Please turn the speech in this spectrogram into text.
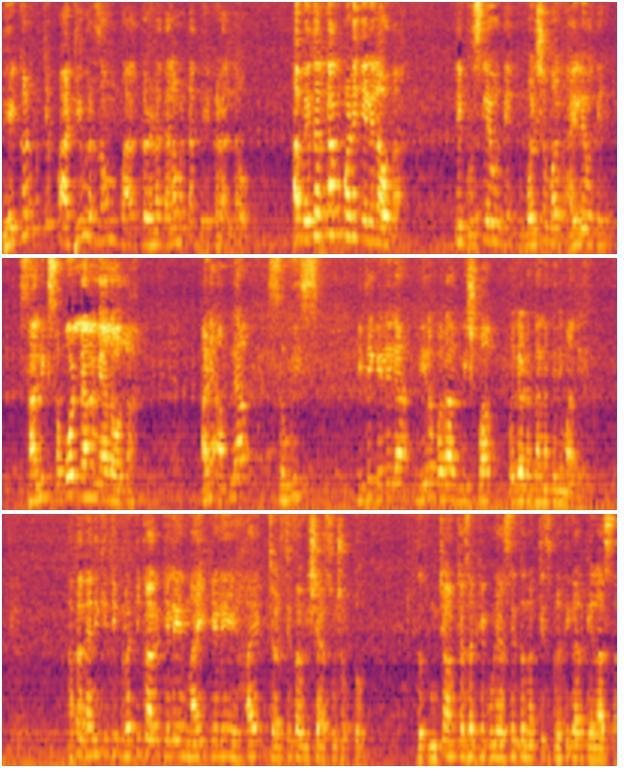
भेकड म्हणजे पाठीवर जाऊन पार करणं त्याला म्हणतात भेकड हल्ला हो. हा बेदरकारपणे केलेला होता. ते घुसले होते वर्षभर राहिले होते. स्थानिक सपोर्ट त्यांना मिळाला होता. आणि आपल्या सव्वीस इथे गेलेल्या निरपराध निष्पाप पर्यटकांना त्यांनी मारले. आता त्यांनी किती प्रतिकार केले नाही केले हा एक चर्चेचा विषय असू शकतो. जर तुमच्या आमच्यासारखे कोणी असते तर नक्कीच प्रतिकार केला असता.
